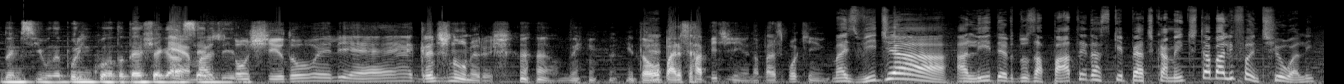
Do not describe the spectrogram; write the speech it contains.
do MCU, né? Por enquanto, até chegar É, a série mas o dele. Don Cheadle, ele é grandes números. então É. parece rapidinho, não parece pouquinho. Mas vide a, a líder dos apátridas que praticamente trabalha infantil ali.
